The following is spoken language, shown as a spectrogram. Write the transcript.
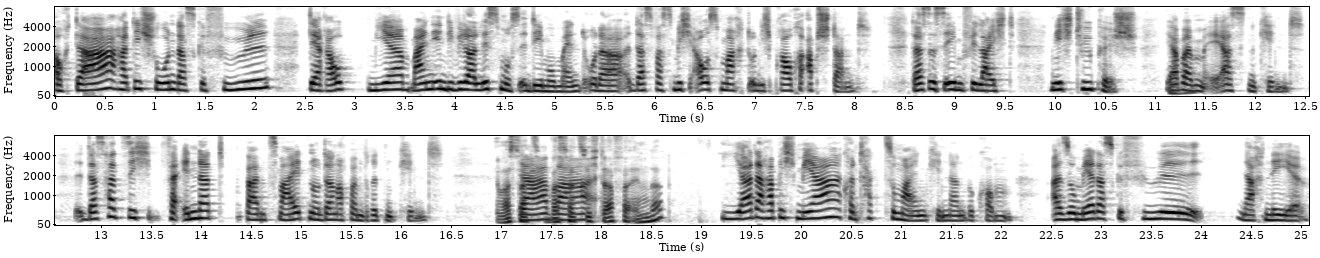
Auch da hatte ich schon das Gefühl, der raubt mir meinen Individualismus in dem Moment oder das, was mich ausmacht und ich brauche Abstand. Das ist eben vielleicht nicht typisch, ja, mhm. beim ersten Kind. Das hat sich verändert beim zweiten und dann auch beim dritten Kind. Was, hat, was war, hat sich da verändert? Ja, da habe ich mehr Kontakt zu meinen Kindern bekommen. Also mehr das Gefühl nach Nähe.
